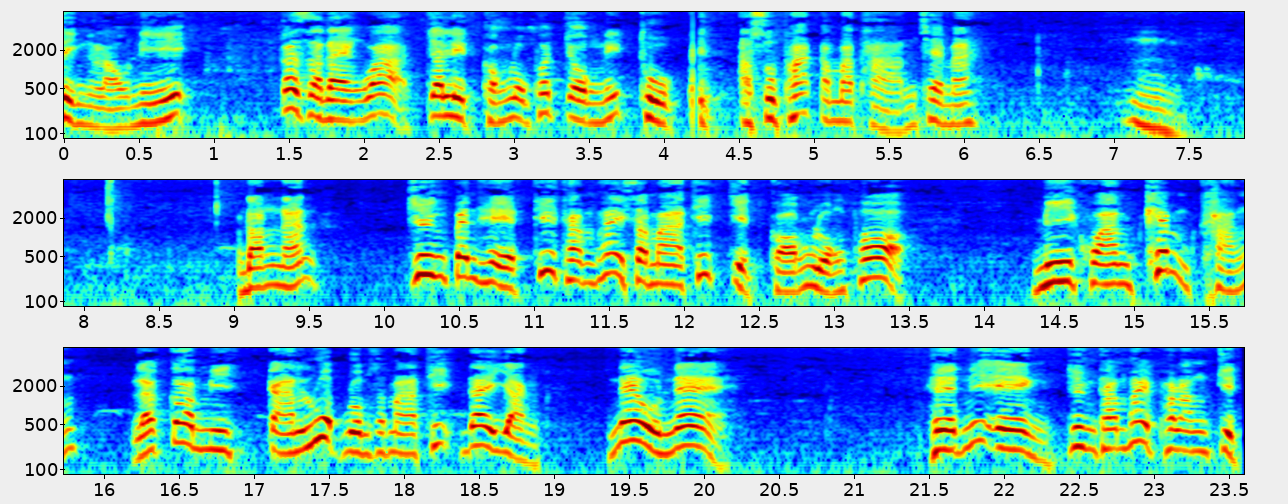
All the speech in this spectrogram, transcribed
สิ่งเหล่านี้ ก็แสดงว่าจริตของหลวงพ่อจงนี้ถูกปิด อสุภกรรมฐานใช่ไหมอืม ดังนั้นจึงเป็นเหตุที่ทำให้สมาธิจิตของหลวงพ่อ มีความเข้มขัง แล้วก็มีการรวบรวมสมาธิได้อย่างแน่วแน่ เหตุนี้เองจึงทำให้พลังจิต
